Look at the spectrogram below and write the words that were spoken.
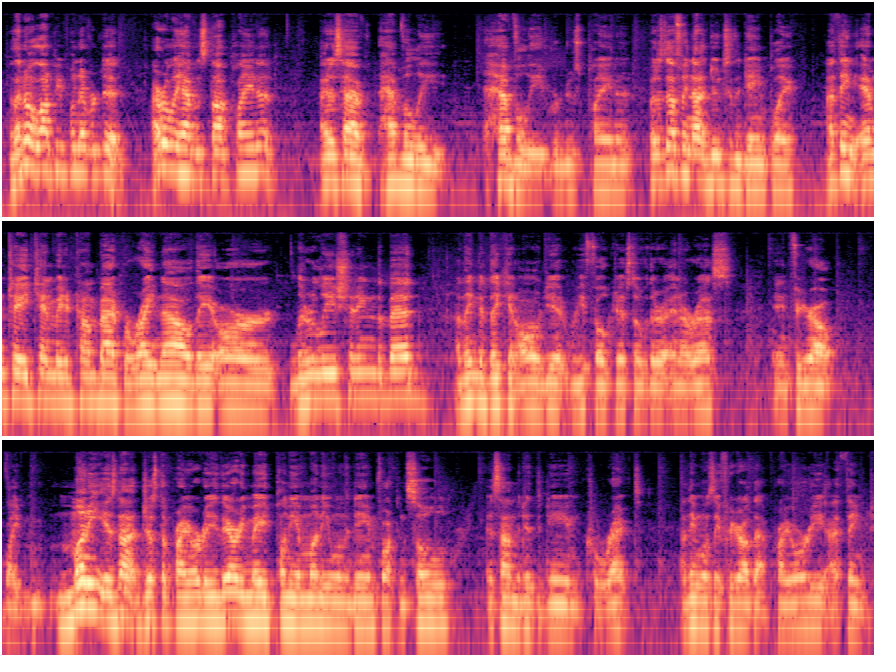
Because I know a lot of people never did. I really haven't stopped playing it. I just have heavily, heavily reduced playing it. But it's definitely not due to the gameplay. I think MK1 can make a comeback, but right now they are literally shitting the bed. I think that they can all get refocused over their NRS and figure out like money is not just a priority. They already made plenty of money when the game fucking sold. It's time to get the game correct. I think once they figure out that priority, I think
